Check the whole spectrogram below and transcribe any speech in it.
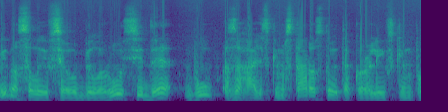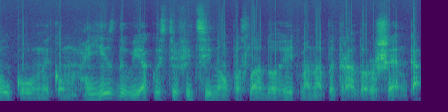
Він оселився у Білорусі, де був загальським старостою та королівським полковником. Їздив в якості офіційного посла до гетьмана Петра Дорошенка.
